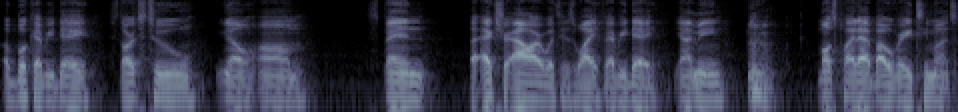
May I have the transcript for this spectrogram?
a book every day starts to you know um, spend an extra hour with his wife every day. You know what i mean? Multiply that by over 18 months.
